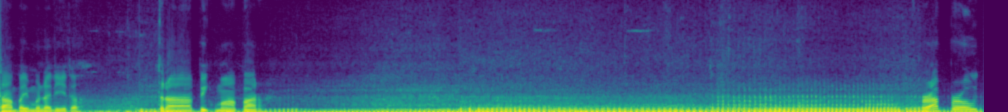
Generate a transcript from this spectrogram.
Tambay muna dito. Traffic mga par. Rough road.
